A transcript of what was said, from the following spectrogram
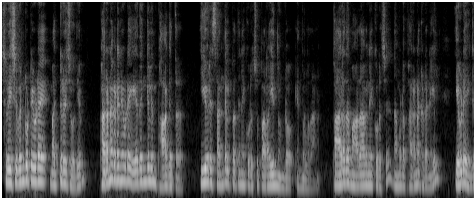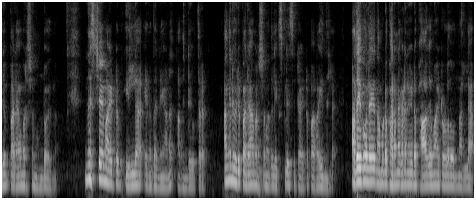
ശ്രീ ശിവൻകുട്ടിയുടെ മറ്റൊരു ചോദ്യം ഭരണഘടനയുടെ ഏതെങ്കിലും ഭാഗത്ത് ഈ ഒരു സങ്കല്പത്തിനെക്കുറിച്ച് പറയുന്നുണ്ടോ എന്നുള്ളതാണ്. ഭാരതമാതാവിനെക്കുറിച്ച് നമ്മുടെ ഭരണഘടനയിൽ എവിടെയെങ്കിലും പരാമർശമുണ്ടോ എന്ന്. നിശ്ചയമായിട്ടും ഇല്ല എന്ന് തന്നെയാണ് അതിന്റെ ഉത്തരം. അങ്ങനെ ഒരു പരാമർശം അതിൽ എക്സ്പ്ലിസിറ്റ് ആയിട്ട് പറയുന്നില്ല. അതേപോലെ നമ്മുടെ ഭരണഘടനയുടെ ഭാഗമായിട്ടുള്ളതൊന്നല്ല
